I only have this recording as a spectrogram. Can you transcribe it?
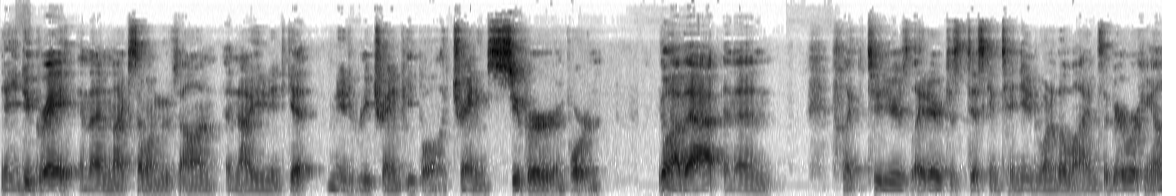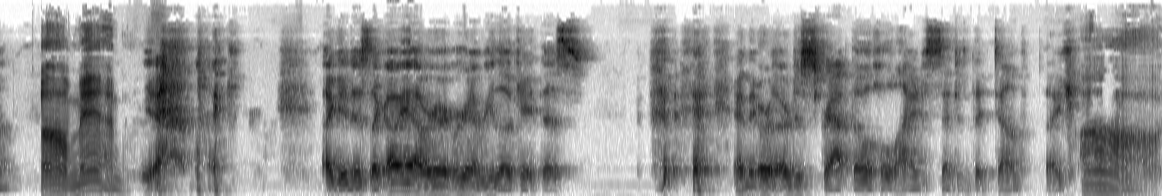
you, know, you do great and then like someone moves on and now you need to get you need to retrain people. Like training's super important. You'll have that and then like two years later just discontinued one of the lines that we were working on Oh man. Yeah. like, like it just like, oh yeah, we're we're gonna relocate this. and they or, or just scrap the whole line, just sent it to the dump. Like Oh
